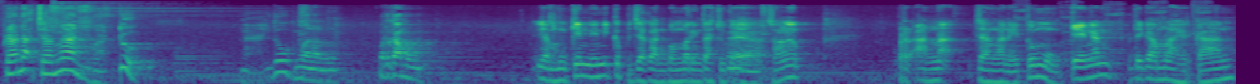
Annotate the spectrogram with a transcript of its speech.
beranak jangan waduh nah itu gimana lu menurut kamu ya mungkin ini kebijakan pemerintah juga ya. Soalnya beranak jangan itu mungkin kan ketika melahirkan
